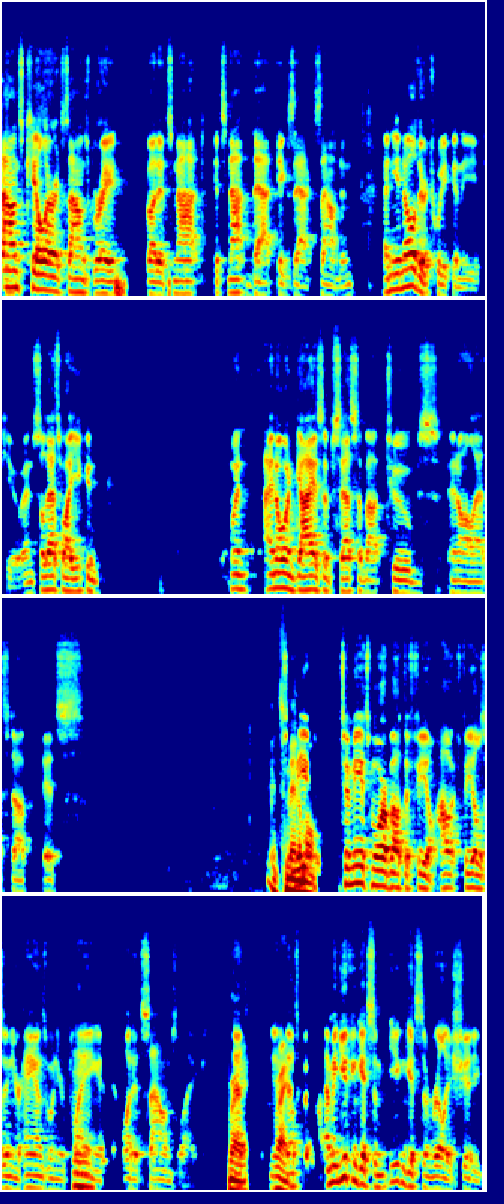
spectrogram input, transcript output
sounds killer. It sounds great, but it's not. It's not that exact sound, and and you know they're tweaking the EQ, and so that's why you can. When I know when guys obsess about tubes and all that stuff, it's It's to me, minimal. To me, it's more about the feel, how it feels in your hands when you're playing it, and what it sounds like. Right. Yeah, Right. That's, I mean, you can get some, you can get some really shitty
